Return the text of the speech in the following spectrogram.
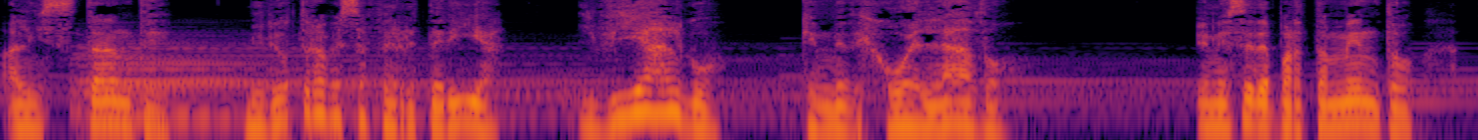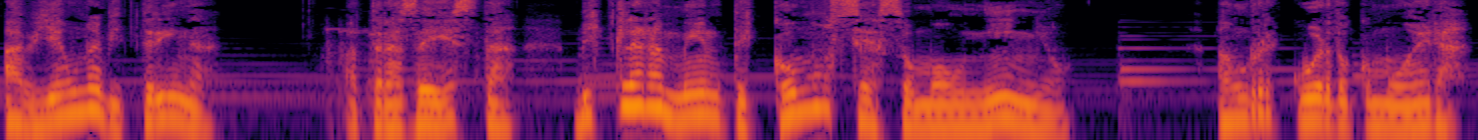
Al instante, miré otra vez a ferretería y vi algo que me dejó helado. En ese departamento había una vitrina. Atrás de esta vi claramente cómo se asomó un niño. Aún recuerdo cómo era.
